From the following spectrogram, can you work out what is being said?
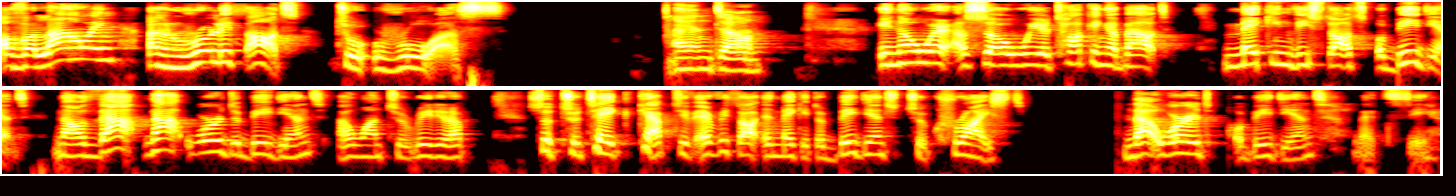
of allowing unruly thoughts to rule us. And, um, you know where, so we are talking about making these thoughts obedient. Now that, that word obedient, I want to read it up. So to take captive every thought and make it obedient to Christ. That word obedient, let's see,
